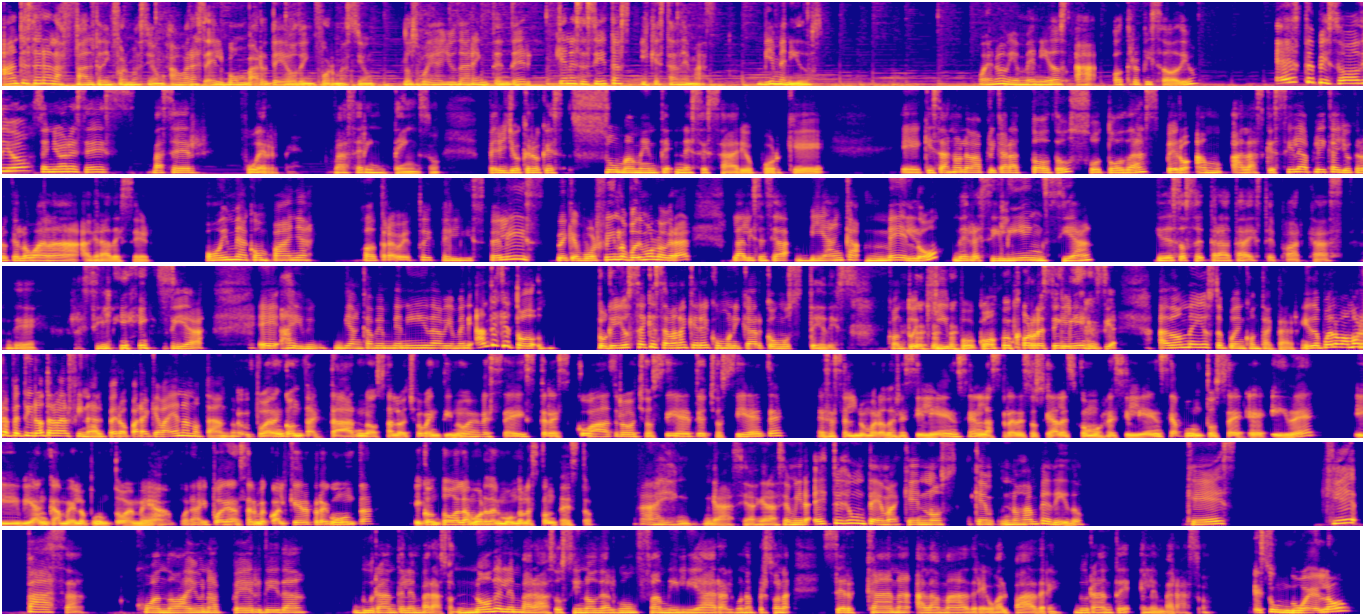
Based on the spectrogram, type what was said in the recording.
Antes era la falta de información, ahora es el bombardeo de información. Los voy a ayudar a entender qué necesitas y qué está de más. Bienvenidos. Bueno, bienvenidos a otro episodio. Este episodio, señores, es va a ser fuerte, va a ser intenso, pero yo creo que es sumamente necesario porque eh, quizás no le va a aplicar a todos o todas, pero a, a las que sí le aplica yo creo que lo van a agradecer. Hoy me acompaña, otra vez estoy feliz, feliz de que por fin lo pudimos lograr, la licenciada Bianca Melo de Resiliencia. Y de eso se trata este podcast de resiliencia. Eh, ay, Bianca, bienvenida, bienvenida. Antes que todo, porque yo sé que se van a querer comunicar con ustedes, con tu equipo, con, con, resiliencia. ¿A dónde ellos te pueden contactar? Y después lo vamos a repetir otra vez al final, pero para que vayan anotando. Pueden contactarnos al 829-634-8787. Ese es el número de resiliencia en las redes sociales como resiliencia.ceid y biancamelo.ma. Por ahí pueden hacerme cualquier pregunta y con todo el amor del mundo les contesto. Ay, gracias, gracias. Mira, este es un tema que nos, que nos han pedido, que es, ¿qué pasa cuando hay una pérdida durante el embarazo? No del embarazo, sino de algún familiar, alguna persona cercana a la madre o al padre durante el embarazo. Es un duelo,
